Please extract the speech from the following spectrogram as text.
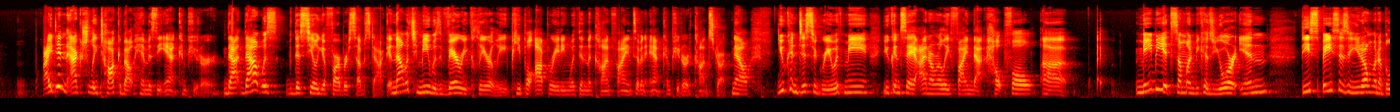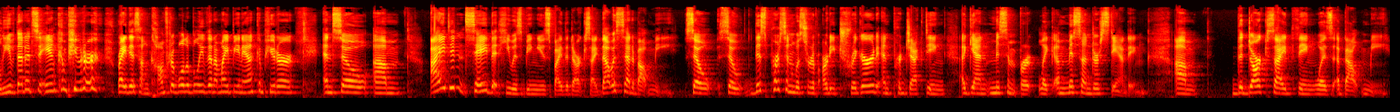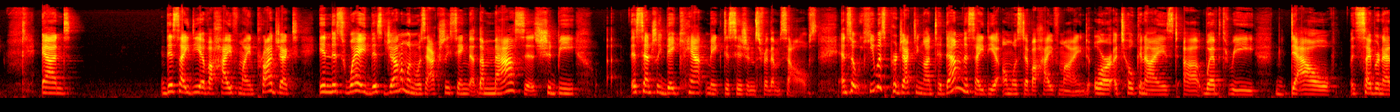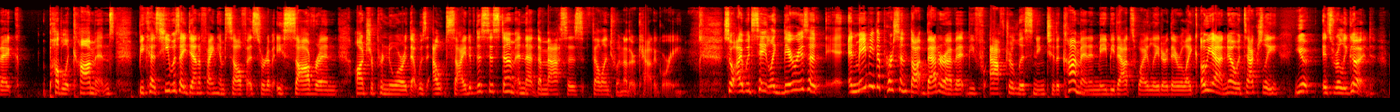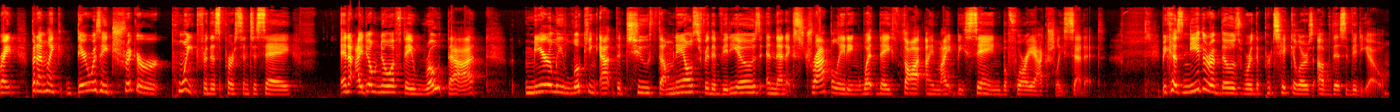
I didn't actually talk about him as the ant computer. That that was the Celia Farber Substack, and that was to me was very clearly people operating within the confines of an ant computer construct. Now, you can disagree with me. You can say I don't really find that helpful. Uh, maybe it's someone because you're in these spaces and you don't want to believe that it's an ant computer, right? It's uncomfortable to believe that it might be an ant computer, and so um, I didn't say that he was being used by the dark side. That was said about me. So so this person was sort of already triggered and projecting again misim- like a misunderstanding. Um, the dark side thing was about me. And this idea of a hive mind project in this way this gentleman was actually saying that the masses should be essentially they can't make decisions for themselves. And so he was projecting onto them this idea almost of a hive mind or a tokenized uh, Web3 DAO cybernetic public commons because he was identifying himself as sort of a sovereign entrepreneur that was outside of the system and that the masses fell into another category. So I would say like there is a and maybe the person thought better of it before after listening to the comment and maybe that's why later they were like, "Oh yeah, no, it's actually you it's really good." Right? But I'm like there was a trigger point for this person to say and I don't know if they wrote that merely looking at the two thumbnails for the videos and then extrapolating what they thought I might be saying before I actually said it. Because neither of those were the particulars of this video.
